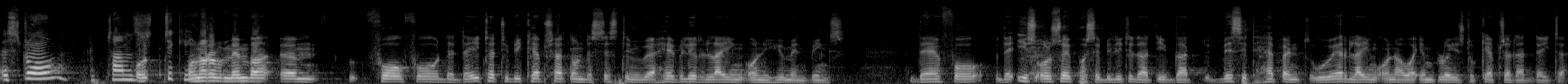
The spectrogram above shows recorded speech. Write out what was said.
A straw, time's Hon- ticking. Honorable member, um, for, for the data to be captured on the system, we are heavily relying on human beings. Therefore, there is also a possibility that if that visit happened, we were relying on our employees to capture that data.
